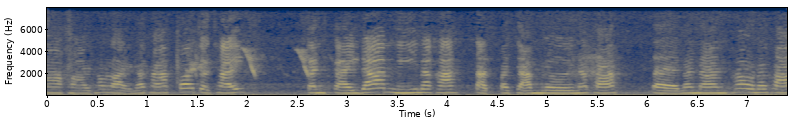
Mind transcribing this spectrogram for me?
มากมายเท่าไหร่นะคะ ก็จะใช้ กันไกด้ามนี้นะคะ ตัดประจำเลยนะคะ แต่นานๆเข้านะคะ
